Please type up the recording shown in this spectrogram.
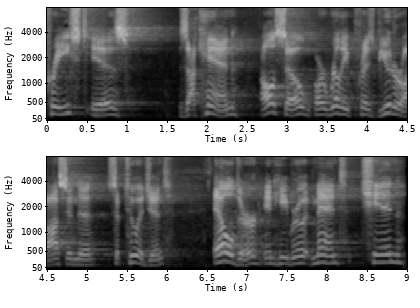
priest is zaken, also, or really presbyteros in the Septuagint. Elder in Hebrew, it meant chin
